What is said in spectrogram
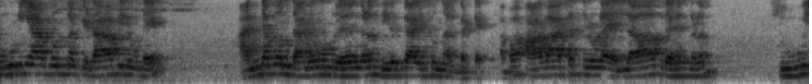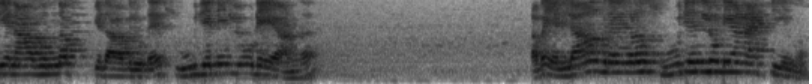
ഭൂമിയാകുന്ന കിടാവിലൂടെ അന്നവും ധനവും മൃഗങ്ങളും ദീർഘായുസ്സും നൽകട്ടെ. അപ്പോൾ ആകാശത്തിലുള്ള എല്ലാ ഗ്രഹങ്ങളും സൂര്യനാകുന്ന കിടാവിലൂടെ സൂര്യനിലൂടെയാണ്. അപ്പൊ എല്ലാ ഗ്രഹങ്ങളും സൂര്യനിലൂടെയാണ് ആക്ട് ചെയ്യുന്നത്.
